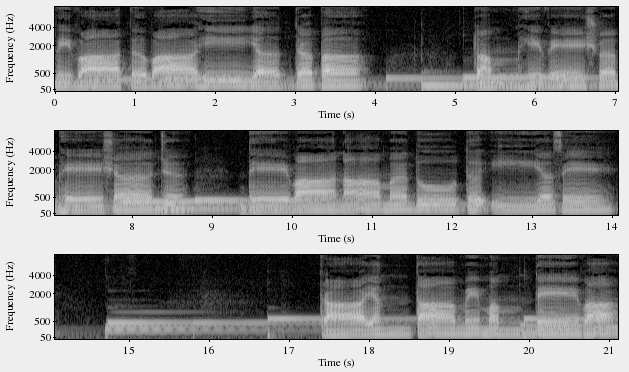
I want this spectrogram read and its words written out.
विवात वाहि यद्रप। त्वं हि विश्वभेषज दूत त्रायन्तामिमं देवा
